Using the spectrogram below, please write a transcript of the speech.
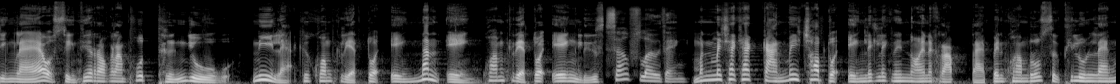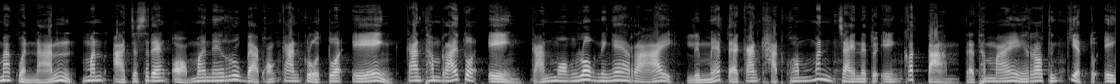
ริง ๆ แล้วสิ่งที่เรากำลังพูดถึงอยู่ นี่แหละคือความเกลียดตัวเองนั่นเอง ความเกลียดตัวเองหรือ self-loathing, มันไม่ใช่แค่การไม่ชอบตัวเองเล็ก ๆ น้อยๆนะครับ แต่เป็นความรู้สึกที่รุนแรงมากกว่านั้น มันอาจจะแสดงออกมาในรูปแบบของการโกรธตัวเอง การทำร้ายตัวเอง การมองโลกในแง่ร้าย หรือแม้แต่การขาดความมั่นใจในตัวเองก็ตาม แต่ทำไมเราถึงเกลียดตัวเอง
